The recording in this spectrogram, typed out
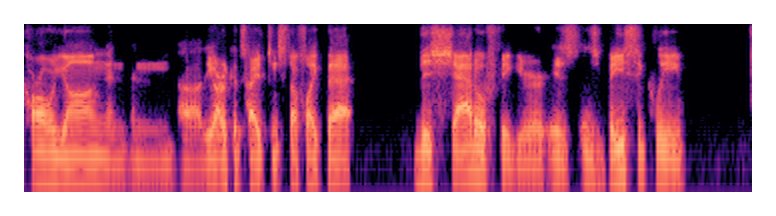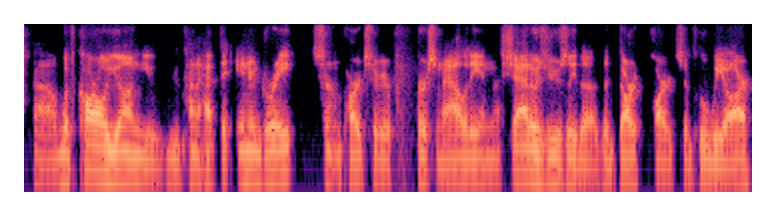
Carl Jung and, and uh, the archetypes and stuff like that, this shadow figure is is basically uh, with Carl Jung, you you kind of have to integrate certain parts of your personality, and the shadow is usually the the dark parts of who we are.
